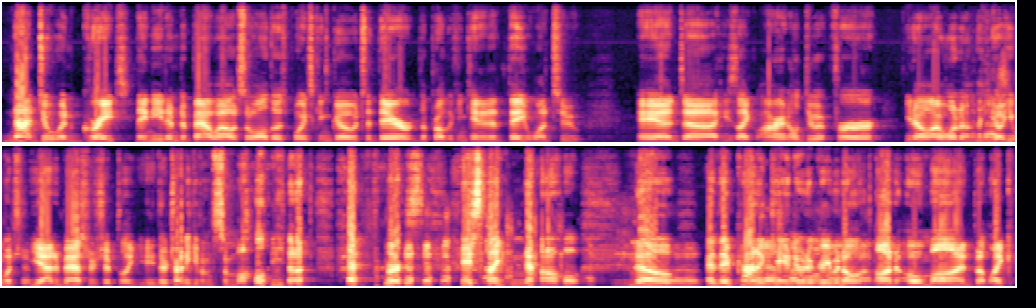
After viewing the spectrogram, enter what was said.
not doing great. They need him to bow out so all those points can go to their the Republican candidate they want to. And uh, he's like, all right, I'll do it for. You know, I want to. You know, he wants. Yeah, an ambassadorship. To like, they're trying to give him Somalia at first. he's like, no, no. And they've kind Uh, of ask came to an agreement on, on Oman, but like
